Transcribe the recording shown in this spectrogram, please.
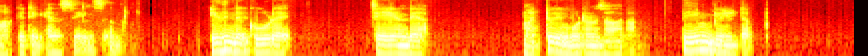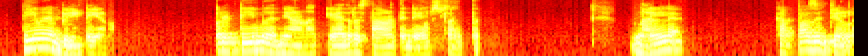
മാർക്കറ്റിംഗ് ആൻഡ് സെയിൽസ് എന്നുള്ളത് ഇതിന്റെ കൂടെ ചെയ്യേണ്ട മറ്റൊരു ഇമ്പോർട്ടന്റ് സാധനമാണ് ടീം ബിൽഡപ്പ് ടീമിനെ ബിൽഡ് ചെയ്യണം. ഒരു ടീം തന്നെയാണ് ഏതൊരു സ്ഥാപനത്തിന്റെയും സ്ട്രെങ്ത് നല്ല കപ്പാസിറ്റി ഉള്ള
